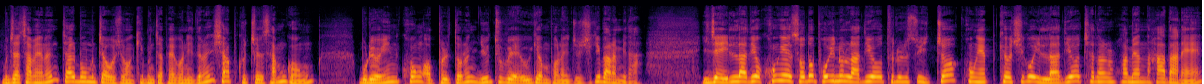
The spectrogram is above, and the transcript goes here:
문자 참여는 짧은 문자 50원, 기본자 100원이 드는 샵 9730, 무료인 콩 어플 또는 유튜브에 의견 보내주시기 바랍니다. 이제 일라디오 콩에서도 보이는 라디오 들을 수 있죠? 콩 앱 켜시고 일라디오 채널 화면 하단에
